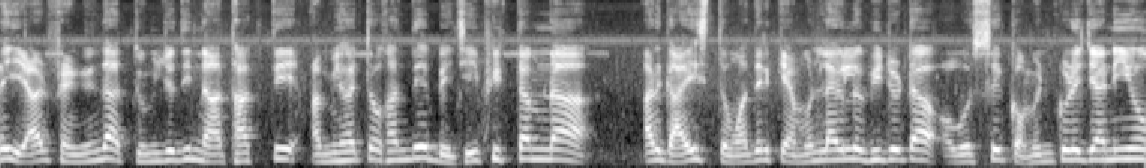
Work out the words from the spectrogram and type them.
আরে ইয়ার ফ্রেন্ডিন্দা তুমি যদি না থাকতে আমি হয়তো ওখান দিয়ে বেঁচেই ফিরতাম না। আর গাইস তোমাদের কেমন লাগল ভিডিওটা অবশ্যই কমেন্ট করে জানিও।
